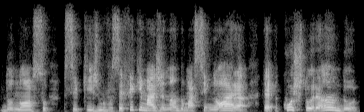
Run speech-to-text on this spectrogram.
do nosso psiquismo. Você fica imaginando uma senhora é, costurando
